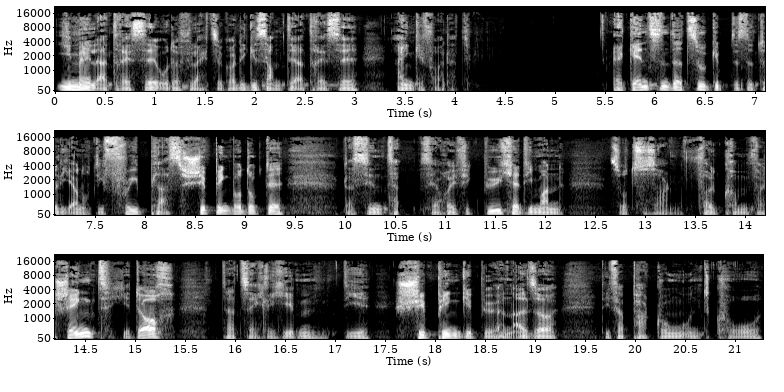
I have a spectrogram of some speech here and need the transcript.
E-Mail-Adresse oder vielleicht sogar die gesamte Adresse eingefordert. Ergänzend dazu gibt es natürlich auch noch die Free Plus Shipping Produkte. Das sind sehr häufig Bücher, die man sozusagen vollkommen verschenkt, jedoch tatsächlich eben die Shippinggebühren, also die Verpackung und Co.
